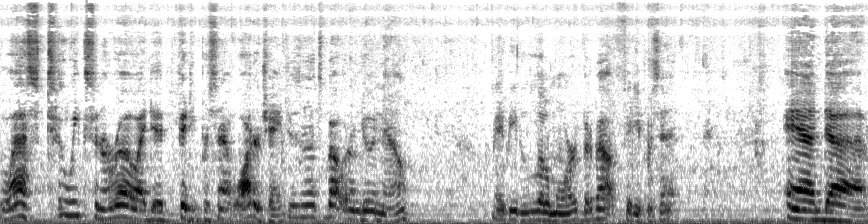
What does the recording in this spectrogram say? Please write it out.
last two weeks in a row, I did 50% water changes, and that's about what I'm doing now. Maybe a little more, but about 50%. And uh,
